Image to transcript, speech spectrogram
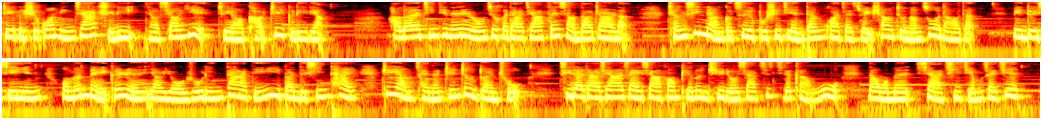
这个是光明加持力，要消业就要靠这个力量。好了，今天的内容就和大家分享到这儿了。诚信两个字不是简单挂在嘴上就能做到的。面对邪淫，我们每个人要有如临大敌一般的心态，这样才能真正断除。期待大家在下方评论区留下自己的感悟。那我们下期节目再见。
